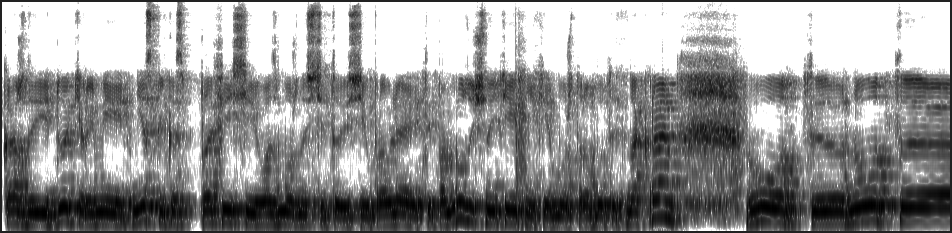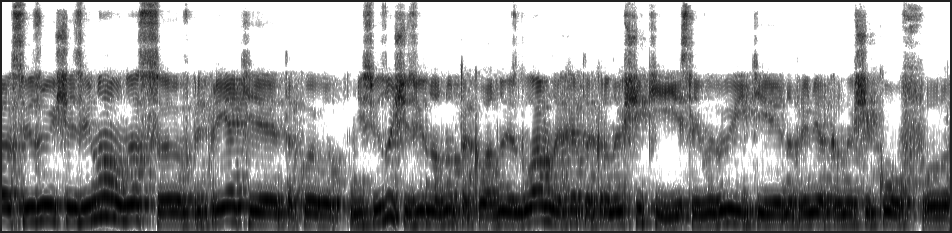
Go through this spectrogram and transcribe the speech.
каждый докер имеет несколько профессий и возможностей, то есть, и управляет и погрузочной техникой, может работать на кран. Вот. Но вот э, связующее звено у нас э, в предприятии такое вот, не связующее звено, но такое одно из главных – это крановщики. Если вы видите, например, крановщиков э,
